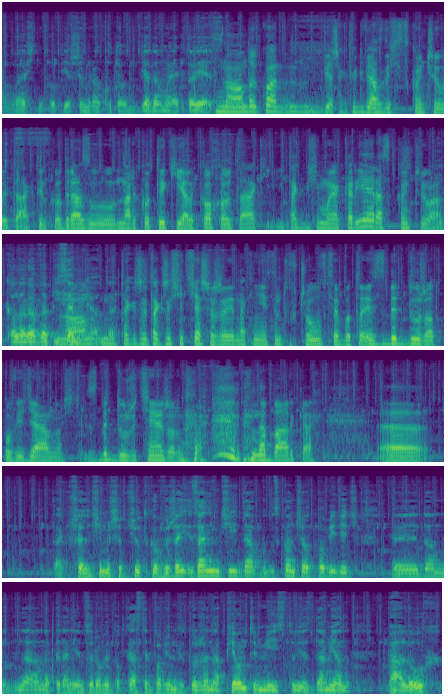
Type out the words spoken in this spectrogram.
O właśnie, po pierwszym roku to wiadomo jak to jest. No nie? dokładnie, wiesz jak te gwiazdy się skończyły, tak? Tylko od razu narkotyki, alkohol, tak? I tak by się moja kariera skończyła. I kolorowe pisemka, No, tak. także, także się cieszę, że jednak nie jestem tu w czołówce, bo to jest zbyt duża odpowiedzialność, zbyt duży ciężar na, na barkach. E, Tak, przelecimy szybciutko wyżej. Zanim Ci da, skończę odpowiedzieć y, na, na pytanie wzorowy podcaster, powiem tylko, że na piątym miejscu jest Damian Paluch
